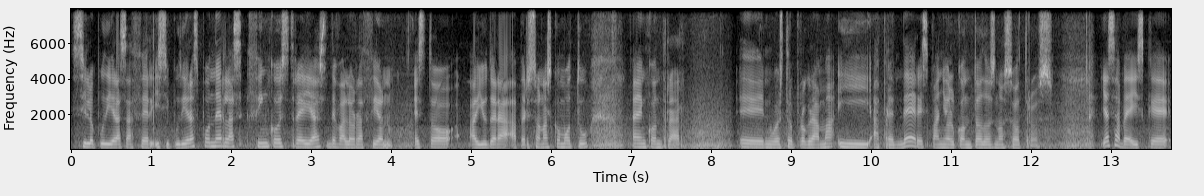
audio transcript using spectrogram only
si lo pudieras hacer y si pudieras poner las cinco estrellas de valoración. Esto ayudará a personas como tú a encontrar eh, nuestro programa y aprender español con todos nosotros. Ya sabéis que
